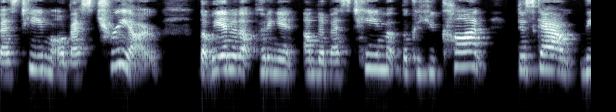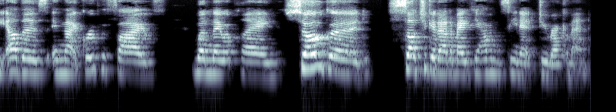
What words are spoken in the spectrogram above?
best team or best trio. But we ended up putting it under best team because you can't discount the others in that group of five when they were playing. So good, such a good anime. If you haven't seen it, do recommend.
